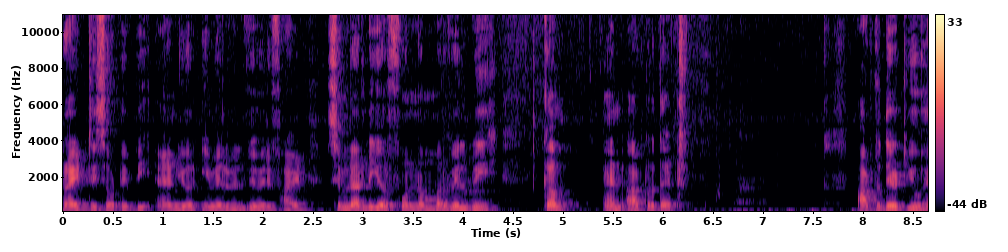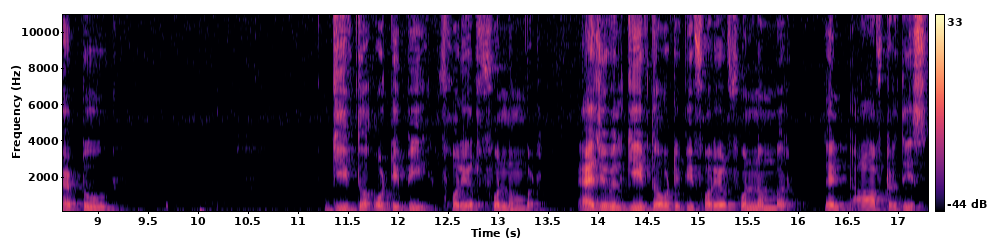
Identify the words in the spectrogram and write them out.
write this otp and your email will be verified. Similarly your phone number will be come and after that after that you have to give the OTP for your phone number. As you will give the OTP for your phone number then after this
